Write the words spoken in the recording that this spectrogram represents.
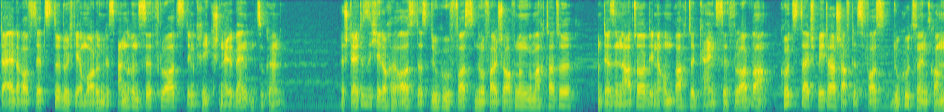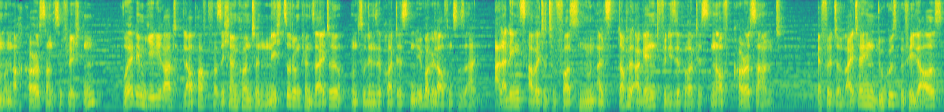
da er darauf setzte, durch die Ermordung des anderen Sith Lords den Krieg schnell beenden zu können. Es stellte sich jedoch heraus, dass Dooku Voss nur falsche Hoffnungen gemacht hatte und der Senator, den er umbrachte, kein Sith Lord war. Kurze Zeit später schaffte es Voss, Dooku zu entkommen und nach Coruscant zu flüchten, wo er dem Jedi-Rat glaubhaft versichern konnte, nicht zur dunklen Seite und zu den Separatisten übergelaufen zu sein. Allerdings arbeitete Voss nun als Doppelagent für die Separatisten auf Coruscant. Er führte weiterhin Dookus Befehle aus,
